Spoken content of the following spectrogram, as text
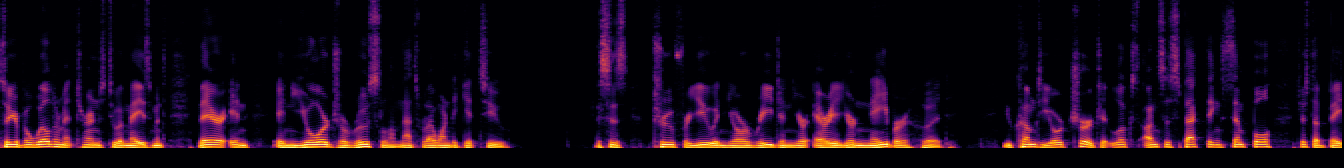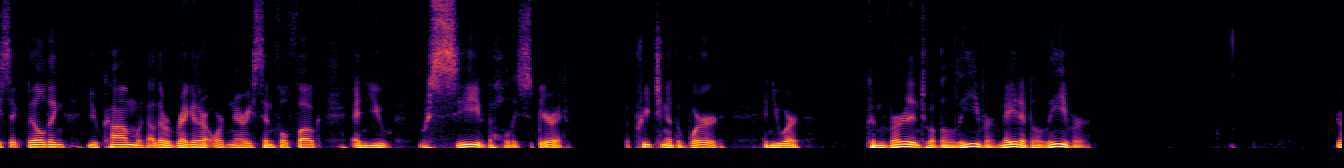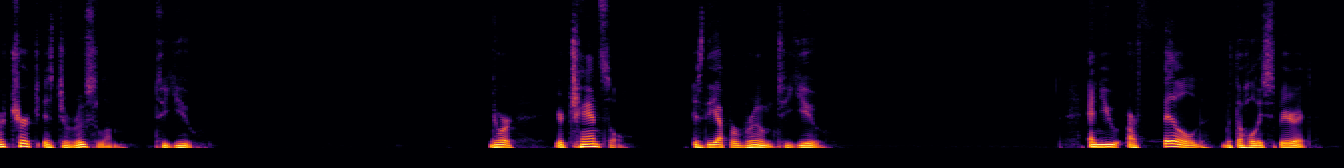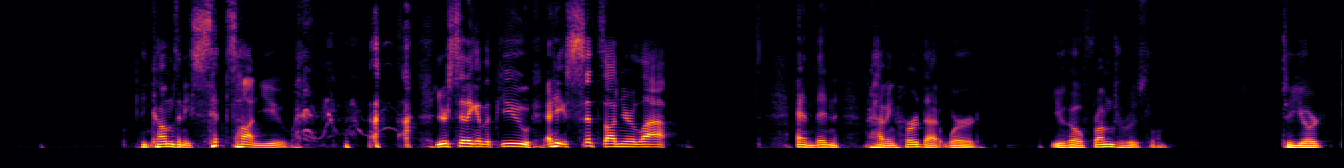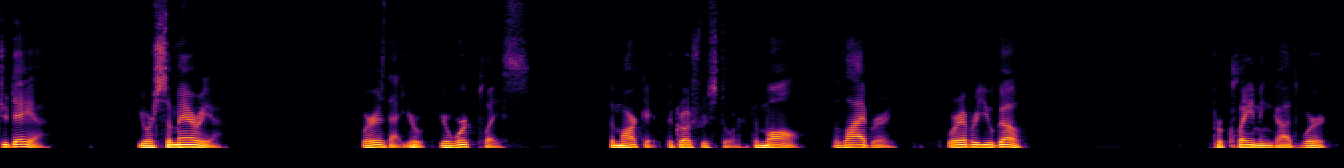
So your bewilderment turns to amazement there in, in your Jerusalem. That's what I wanted to get to. This is true for you in your region, your area, your neighborhood. You come to your church, it looks unsuspecting, simple, just a basic building. You come with other regular, ordinary, sinful folk, and you receive the Holy Spirit, the preaching of the word, and you are converted into a believer, made a believer. Your church is Jerusalem to you. Your, your chancel is the upper room to you and you are filled with the Holy Spirit. He comes and he sits on you. You're sitting in the pew and he sits on your lap. And then, having heard that word, you go from Jerusalem to your Judea, your Samaria. Where is that? Your, your workplace, the market, the grocery store, the mall, the library, wherever you go, proclaiming God's word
